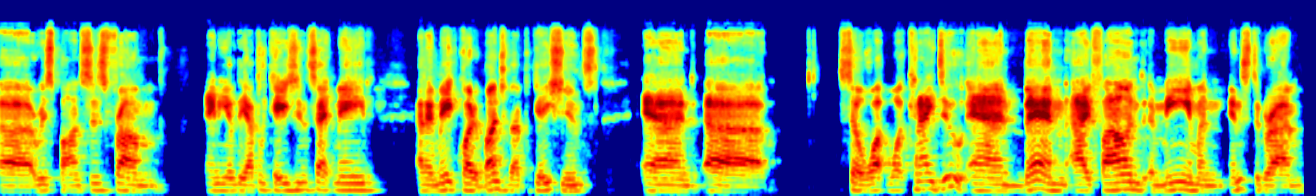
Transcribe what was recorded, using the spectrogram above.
uh, responses from any of the applications I made. And I made quite a bunch of applications. And, uh, so what what can I do? And then I found a meme on Instagram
